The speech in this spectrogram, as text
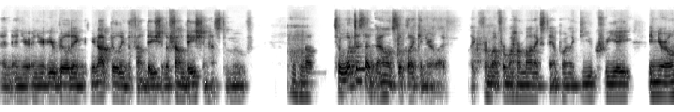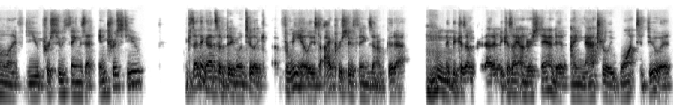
and and you're and you're, you're building you're not building the foundation. The foundation has to move. Mm-hmm. um, so what does that balance look like in your life? Like from a from a harmonic standpoint like do you create in your own life do you pursue things that interest you because i think that's a big one too like for me at least i pursue things that i'm good at mm-hmm. like because i'm good at it because i understand it i naturally want to do it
